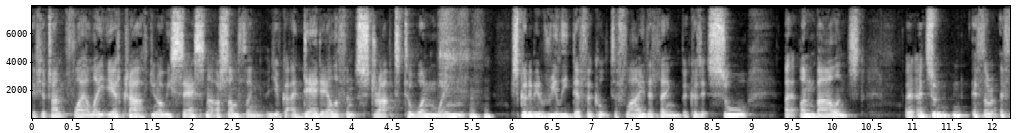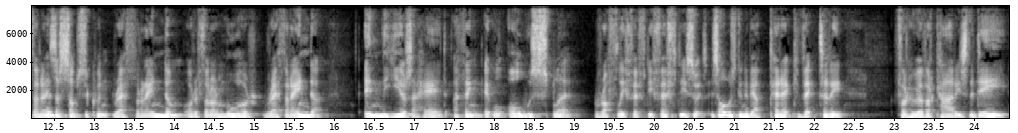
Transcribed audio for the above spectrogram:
if you're trying to fly a light aircraft, you know, a wee Cessna or something, and you've got a dead elephant strapped to one wing. it's going to be really difficult to fly the thing because it's so uh, unbalanced. And, and so, if there if there is a subsequent referendum, or if there are more referenda in the years ahead, I think it will always split roughly 50 50. So it's, it's always going to be a Pyrrhic victory for whoever carries the day.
